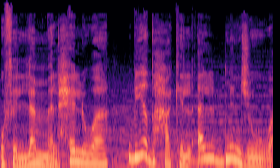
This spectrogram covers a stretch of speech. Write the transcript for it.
وفي اللمة الحلوة بيضحك القلب من جوا.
